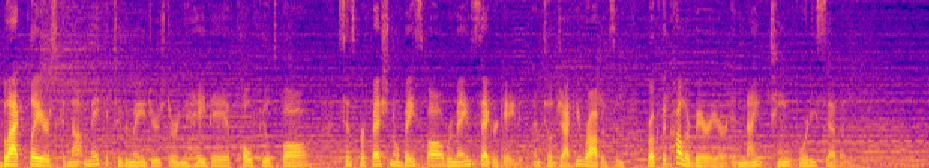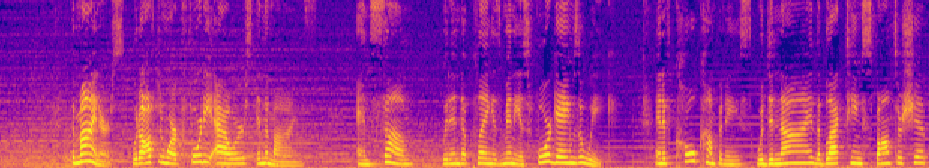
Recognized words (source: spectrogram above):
Black players could not make it to the majors during the heyday of Coalfield's ball, since professional baseball remained segregated until Jackie Robinson broke the color barrier in 1947. The miners would often work 40 hours in the mines, and some would end up playing as many as four games a week. And if coal companies would deny the black team sponsorship,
